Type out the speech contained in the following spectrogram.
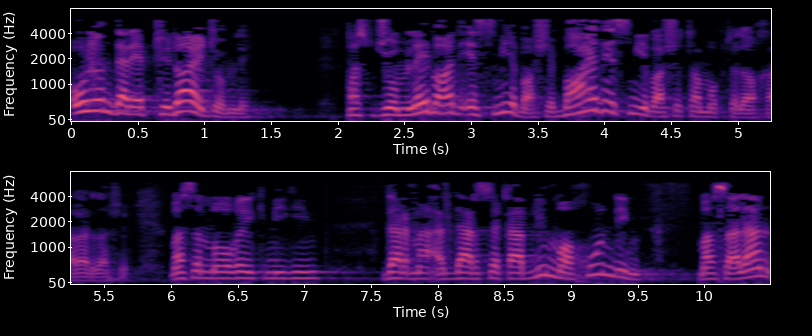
اون هم در ابتدای جمله. پس جمله باید اسمیه باشه. باید اسمیه باشه تا مبتدا خبر داشته مثلا موقعی که میگیم در درس قبلی ما خوندیم مثلا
